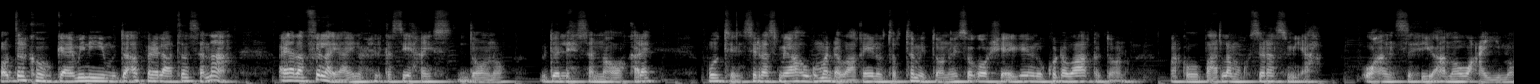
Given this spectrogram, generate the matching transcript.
oo dalka hogaaminayay muddo afar iyo labaatan sanno ah ayaa la filayaa inuu xilka sii hays doono muddo lix sanno oo kale. Putin si rasmi ah uguma dhawaaqay inuu tartami doono isagoo sheegay inuu ku dhawaaqi doono marka uu baarlamanku si rasmi ah u ansixiyo ama u cayimo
